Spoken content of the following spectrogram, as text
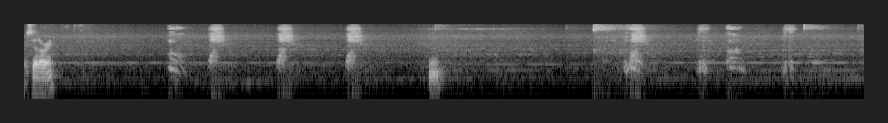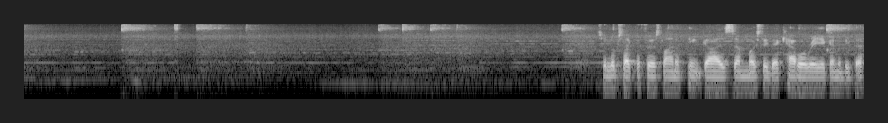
Auxiliary. So it looks like the first line of pink guys, um, mostly their cavalry, are going to be the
